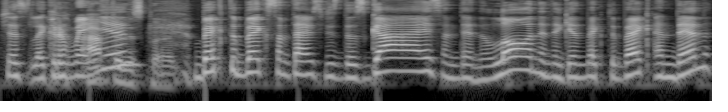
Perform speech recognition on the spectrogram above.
just like Romanian, back to back sometimes with those guys, and then alone, and again back to back, and then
